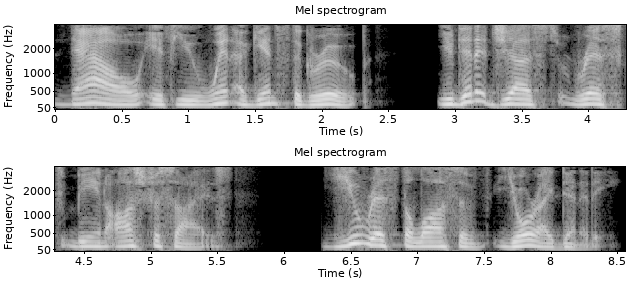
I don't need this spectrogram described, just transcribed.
now, if you went against the group, you didn't just risk being ostracized, you risked the loss of your identity.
